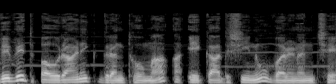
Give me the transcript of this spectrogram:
વિવિધ પૌરાણિક ગ્રંથોમાં આ એકાદશીનું વર્ણન છે.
